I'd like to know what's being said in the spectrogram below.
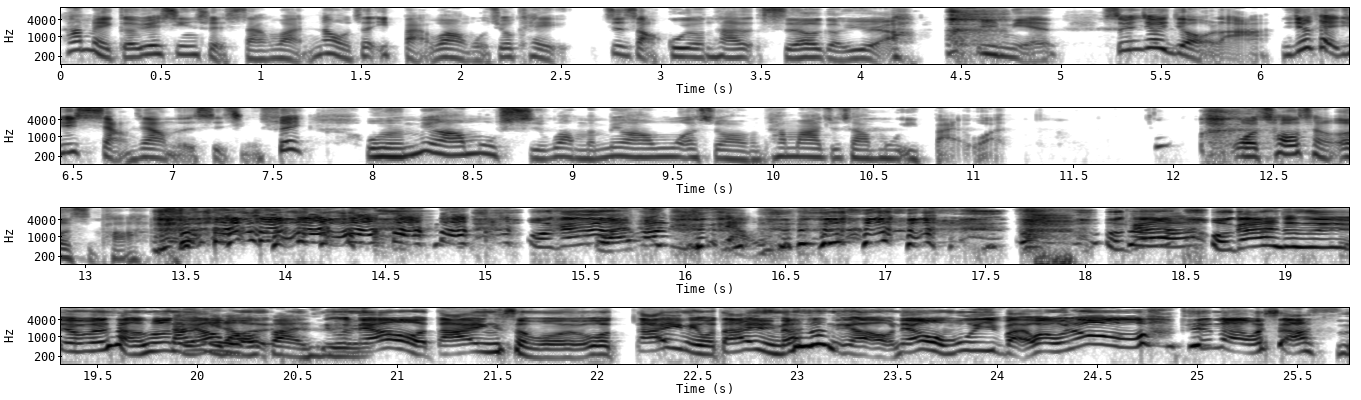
他每个月薪水三万，那我这一百万我就可以至少雇佣他十二个月啊，一年，所以就有啦，你就可以去想这样的事情。所以我们没有要募十万，我们没有要募二十万，我们他妈就是要募一百万。我抽成二十趴，我刚刚我还帮你讲，我刚刚我刚刚就是原本想说你要我，你要我答应什么？我答应你，我答应你。但是你要你要我募一百万，我说天哪，我吓死！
